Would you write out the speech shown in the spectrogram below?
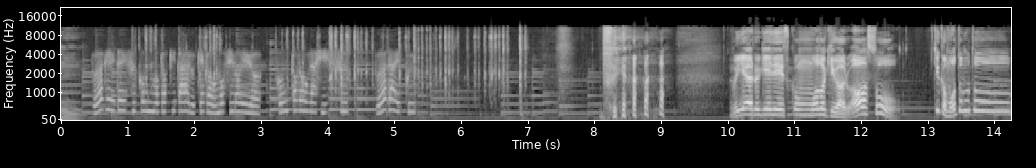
うん。ブアゲーでースコンもどきがあるけど面白いよ。コントローラ必須。ブア大工。VR ゲーでエスコンもどきがある。ああ、そう。っていうか、もともと、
